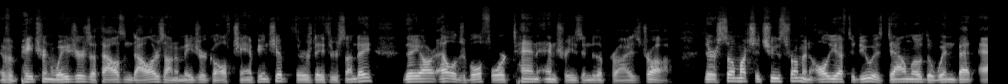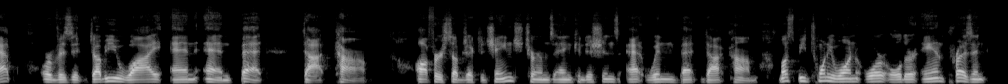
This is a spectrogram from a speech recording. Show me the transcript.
If a patron wagers $1,000 on a major golf championship Thursday through Sunday, they are eligible for 10 entries into the prize draw. There's so much to choose from, and all you have to do is download the WynnBET app or visit WYNNBet.com. Offer subject to change, terms and conditions at wynnbet.com. Must be 21 or older and present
